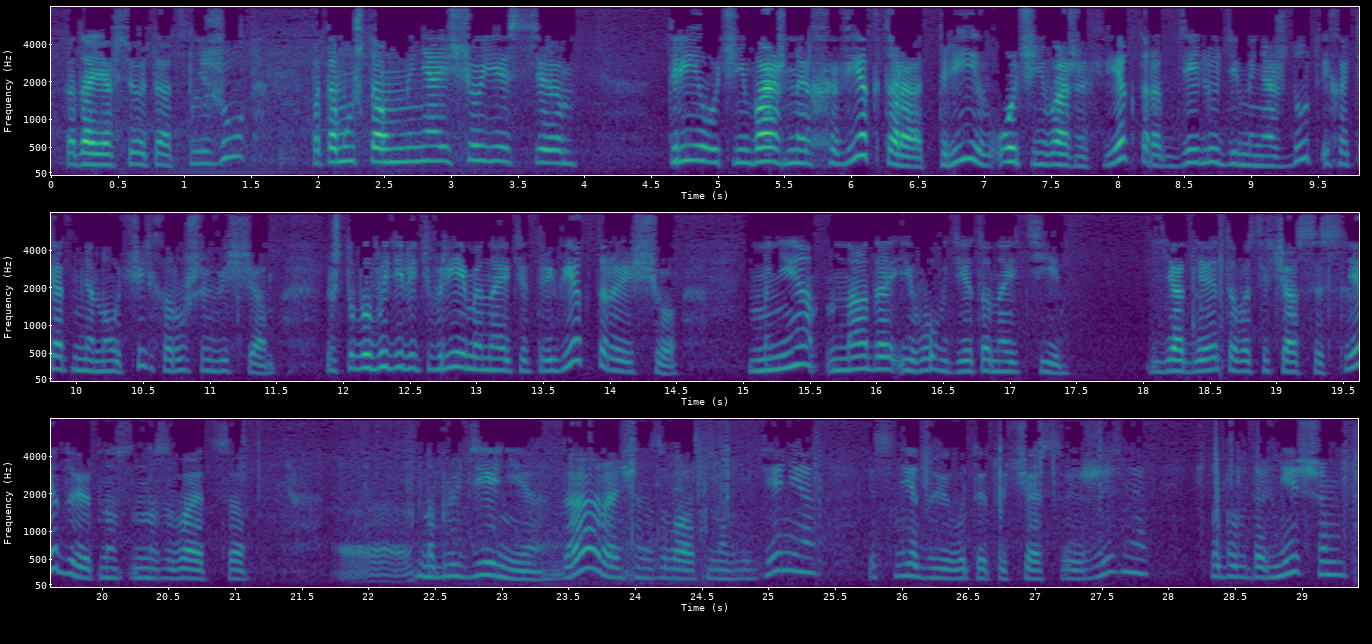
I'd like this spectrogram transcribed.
Когда я все это отслежу, потому что у меня еще есть э, три очень важных вектора, три очень важных вектора, где люди меня ждут и хотят меня научить хорошим вещам. И чтобы выделить время на эти три вектора еще, мне надо его где-то найти. Я для этого сейчас исследую, это называется наблюдение, да, раньше называлось наблюдение, исследую вот эту часть своей жизни, чтобы в дальнейшем...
